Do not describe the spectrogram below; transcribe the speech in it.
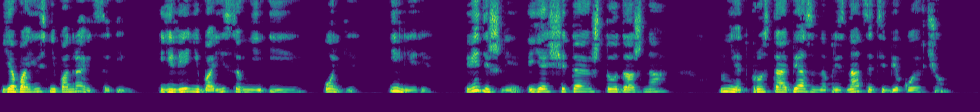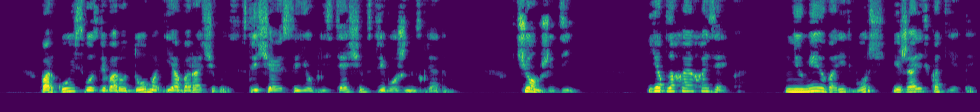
Я боюсь не понравиться им. Елене Борисовне и Ольге, и Лере. Видишь ли, я считаю, что должна... Нет, просто обязана признаться тебе кое в чем. Паркуюсь возле ворот дома и оборачиваюсь, встречаясь с ее блестящим, встревоженным взглядом. В чем же, Ди? Я плохая хозяйка. Не умею варить борщ и жарить котлеты,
